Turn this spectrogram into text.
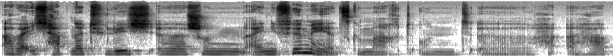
aber ich habe natürlich äh, schon einige Filme jetzt gemacht und äh, habe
